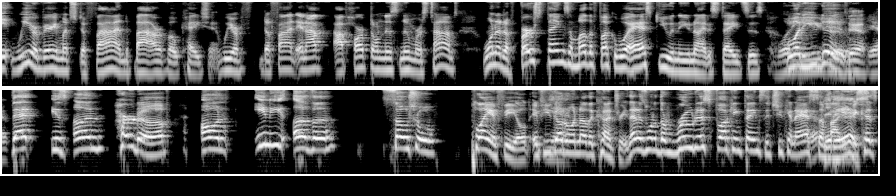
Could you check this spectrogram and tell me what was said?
It we are very much defined by our vocation. We are defined, and I've I've harped on this numerous times. One of the first things a motherfucker will ask you in the United States is, "What, do you do?" Yeah. Yep. That is unheard of on any other social playing field if you go to another country. That is one of the rudest fucking things that you can ask Yeah. somebody It is. because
